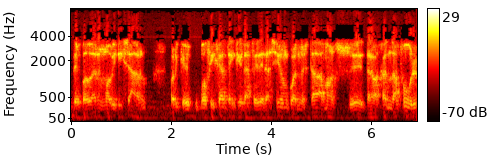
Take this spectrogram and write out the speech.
de poder movilizar, porque vos fijate que la federación cuando estábamos eh, trabajando a full,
